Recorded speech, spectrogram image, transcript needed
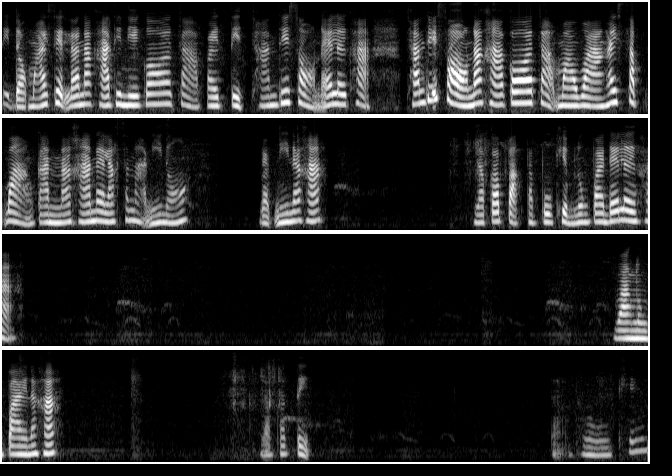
ติดดอกไม้เสร็จแล้วนะคะ ทีนี้ก็จะไปติดชั้นที่สองได้เลยค่ะ ชั้นที่สองนะคะ ก็จะมาวางให้สับหว่างกันนะคะ ในลักษณะนี้เนาะแบบนี้นะคะ แล้วก็ปักตะปูเข็มลงไปได้เลยค่ะวางลงไปนะคะ แล้วก็ติดตะปูเข็ม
